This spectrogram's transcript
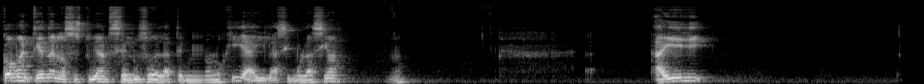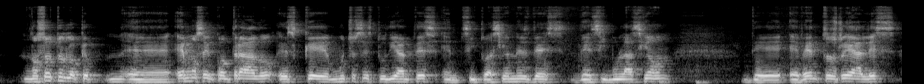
cómo entienden los estudiantes el uso de la tecnología y la simulación. Ahí nosotros lo que eh, hemos encontrado es que muchos estudiantes en situaciones de, simulación de eventos reales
